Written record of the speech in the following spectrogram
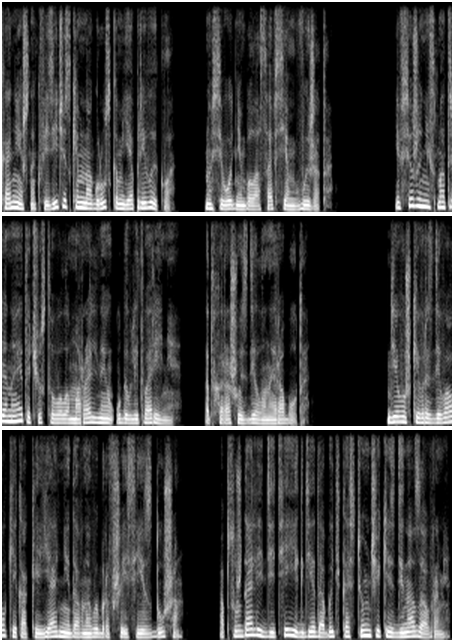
Конечно, к физическим нагрузкам я привыкла, но сегодня была совсем выжата. И все же, несмотря на это, чувствовала моральное удовлетворение от хорошо сделанной работы. Девушки в раздевалке, как и я, недавно выбравшиеся из душа, обсуждали детей и где добыть костюмчики с динозаврами.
